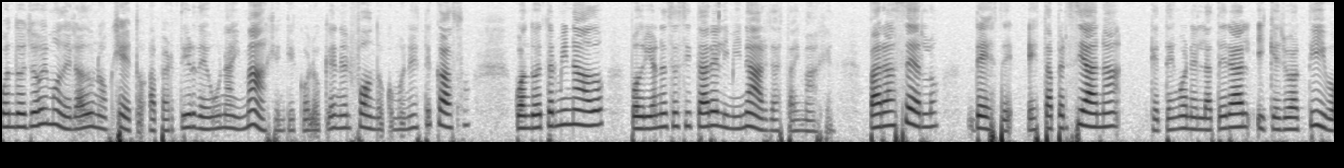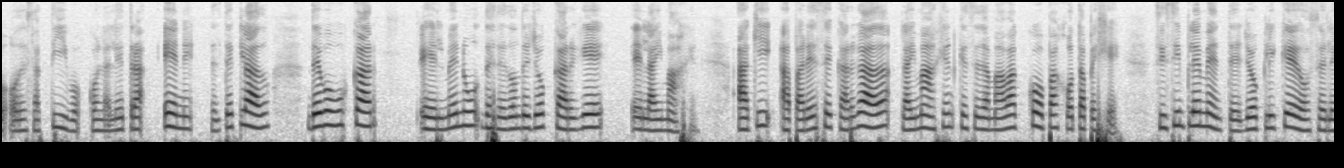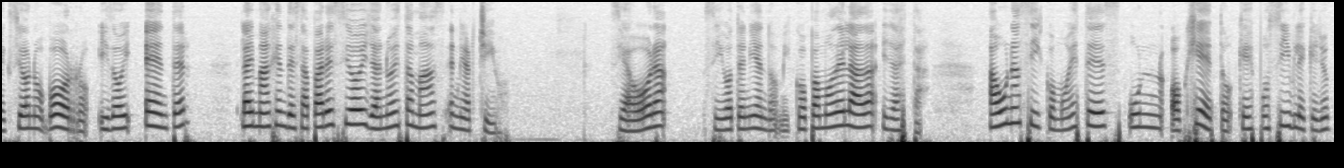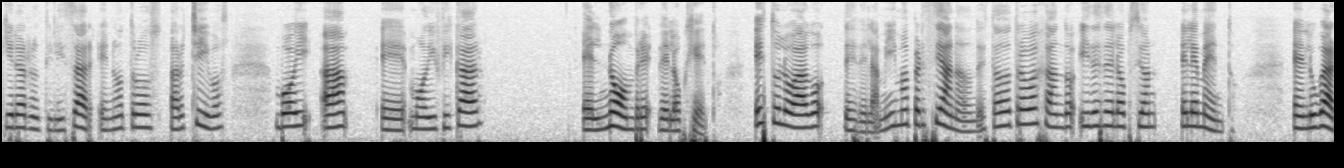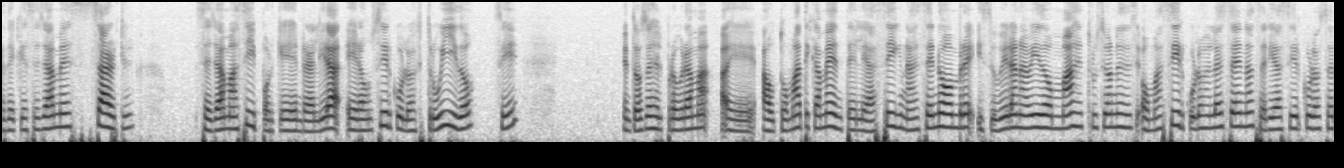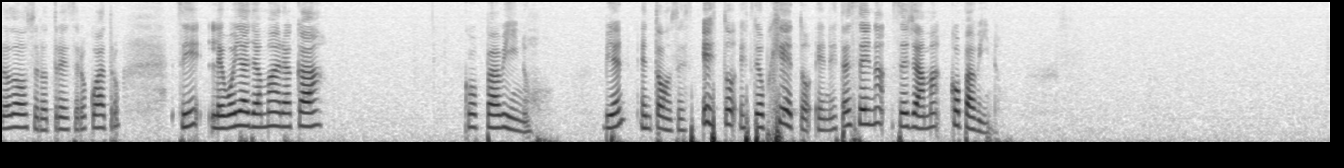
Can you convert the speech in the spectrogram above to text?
Cuando yo he modelado un objeto a partir de una imagen que coloqué en el fondo, como en este caso, cuando he terminado podría necesitar eliminar ya esta imagen. Para hacerlo, desde esta persiana que tengo en el lateral y que yo activo o desactivo con la letra N del teclado, debo buscar el menú desde donde yo cargué la imagen. Aquí aparece cargada la imagen que se llamaba copa JPG. Si simplemente yo cliqueo, selecciono, borro y doy Enter, la imagen desapareció y ya no está más en mi archivo. Si ahora sigo teniendo mi copa modelada y ya está. Aún así, como este es un objeto que es posible que yo quiera reutilizar en otros archivos, voy a eh, modificar el nombre del objeto. Esto lo hago desde la misma persiana donde he estado trabajando y desde la opción elemento. En lugar de que se llame circle, se llama así porque en realidad era un círculo extruido, ¿sí? Entonces el programa eh, automáticamente le asigna ese nombre y si hubieran habido más extrusiones o más círculos en la escena sería círculo 02, 03, 04. ¿sí? Le voy a llamar acá copa vino. Bien, entonces esto, este objeto en esta escena se llama copa vino.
